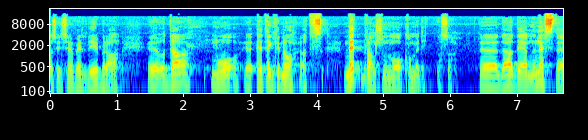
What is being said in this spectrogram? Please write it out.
det syns jeg er veldig bra. Uh, og da må jeg, jeg, tenker nå at nettbransjen må komme dit også. Det, det er det neste,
